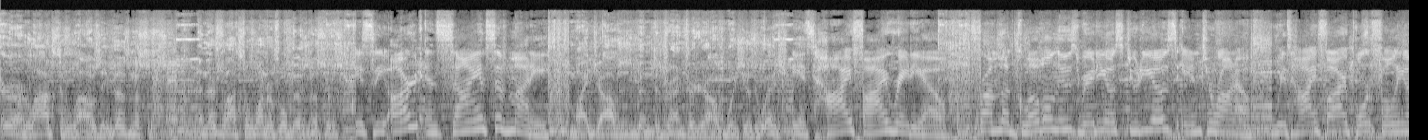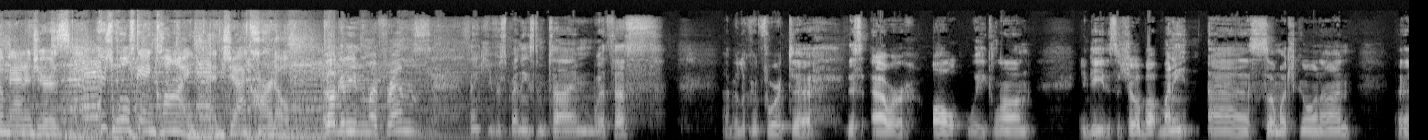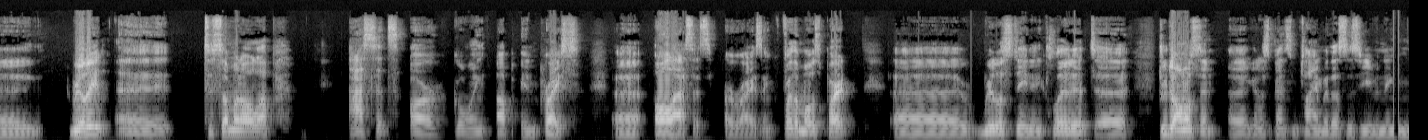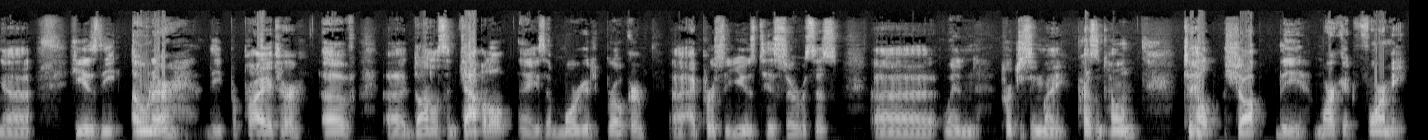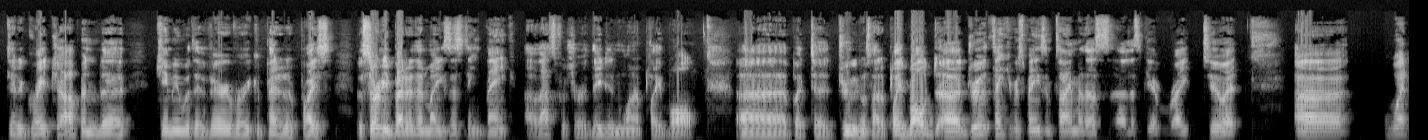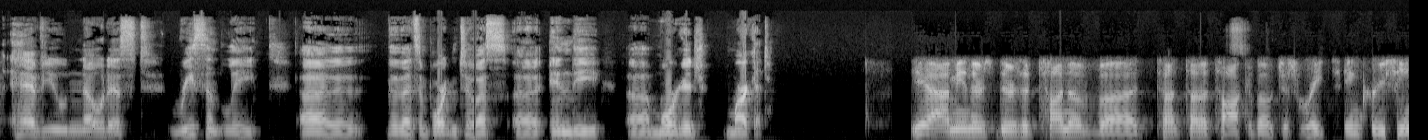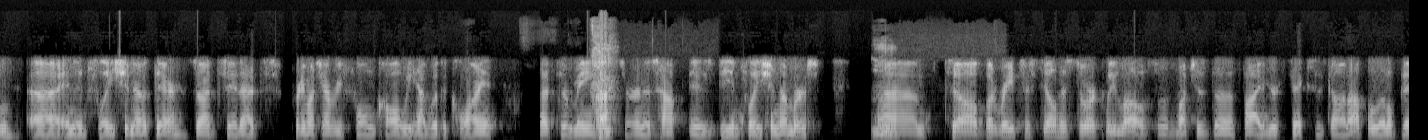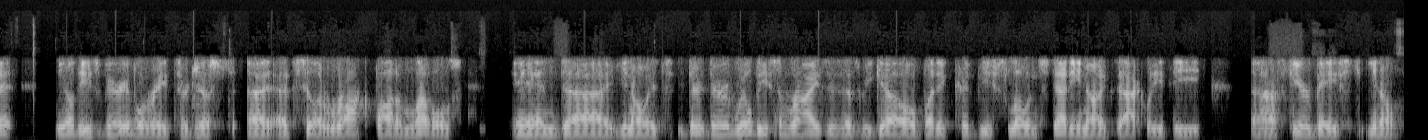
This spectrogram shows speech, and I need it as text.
There are lots of lousy businesses, and there's lots of wonderful businesses. It's the art and science of money. My job has been to try and figure out which is which. It's Hi Fi Radio from the Global News Radio studios in Toronto with Hi Fi portfolio managers. Here's Wolfgang Klein and Jack Hartle. Well, good evening, my friends. Thank you for spending some time with us. I've been looking forward to this hour all week long. Indeed, it's a show about money. Uh, so much going on. Uh, really, uh, to sum it all up, assets are going up in price. Uh, all assets are rising for the most part. Uh, real estate included. Uh, Drew Donaldson uh, going to spend some time with us this evening. Uh, he is the owner, the proprietor of uh, Donaldson Capital. he's a mortgage broker. I personally used his services when purchasing my present home to help shop the market for me. Did a great job and came in with a very, very competitive price. It was certainly better than my existing bank, uh, that's for sure. They didn't want to play ball. Uh, but uh, Drew knows how to play ball. Uh, Drew, thank you for spending some time with us. Uh, let's get right to it. what have you noticed recently that's important to us in the mortgage market? Yeah, I mean, there's there's a ton of uh, ton ton of talk about just rates increasing uh, and inflation out there. So I'd say that's pretty much every phone call we have with a client. That's their main concern is how is the inflation numbers. Mm-hmm. Um, so, but rates are still historically low. So as much as the five year fix has gone up a little bit, you know these variable rates are just uh, at still at rock bottom levels and uh, you know it's there. There will be some rises as we go, but it could be slow and steady, not exactly the uh, fear-based, you know,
